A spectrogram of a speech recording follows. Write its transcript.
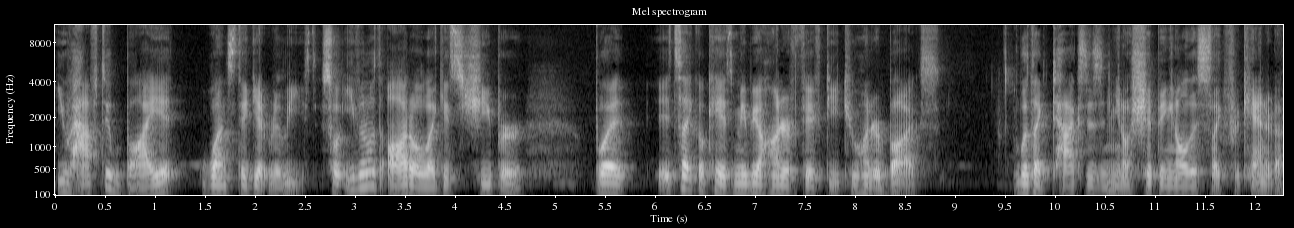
you have to buy it once they get released. So even with Otto like it's cheaper, but it's like okay, it's maybe 150, 200 bucks with like taxes and you know shipping and all this like for Canada.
